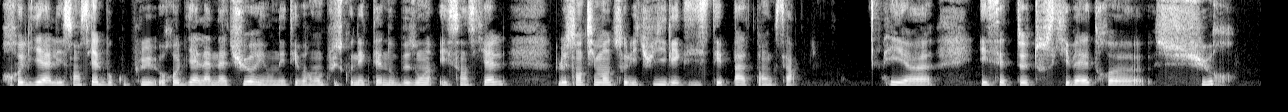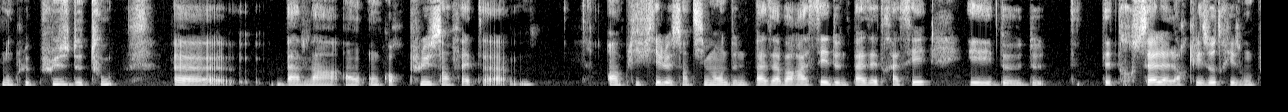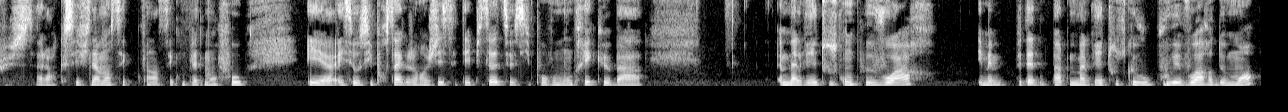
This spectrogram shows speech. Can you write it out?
reliées à l'essentiel, beaucoup plus reliées à la nature, et on était vraiment plus connecté à nos besoins essentiels, le sentiment de solitude, il n'existait pas tant que ça. Et, euh, et cette, tout ce qui va être euh, sûr, donc le plus de tout, bah, va encore plus en fait amplifier le sentiment de ne pas avoir assez, de ne pas être assez et de, d'être seul alors que les autres ils ont plus. Alors que c'est finalement c'est c'est complètement faux. Et, euh, et c'est aussi pour ça que j'enregistre cet épisode. C'est aussi pour vous montrer que bah malgré tout ce qu'on peut voir et même peut-être pas malgré tout ce que vous pouvez voir de moi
